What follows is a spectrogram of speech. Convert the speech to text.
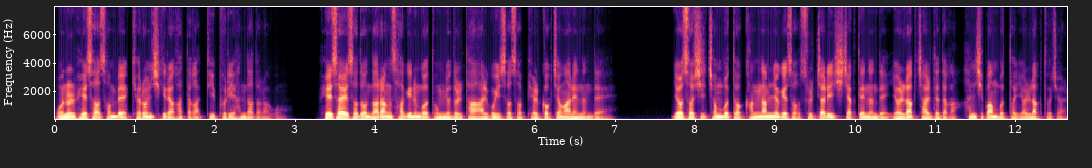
오늘 회사 선배 결혼식이라 갔다가 뒤풀이 한다더라고. 회사에서도 나랑 사귀는 거 동료들 다 알고 있어서 별 걱정 안 했는데 6시 전부터 강남역에서 술자리 시작됐는데 연락 잘 되다가 1시 반부터 연락 두절.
